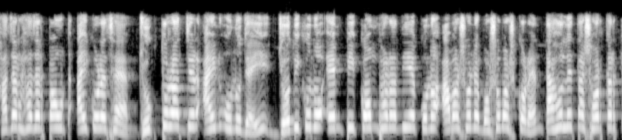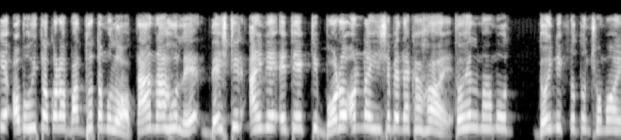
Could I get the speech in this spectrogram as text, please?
হাজার হাজার পাউন্ড আয় করেছেন। যুক্তরাজ্যের আইন অনুযায়ী, যদি কোনো এমপি কম ভাড়া দিয়ে কোনো আবাসনে বসবাস করেন, তাহলে তা সরকারকে অবহিত করা বাধ্যতামূলক। তা না হলে দেশটির আইনে এটি একটি বড় অন্যায় হিসেবে দেখা হয়। সোহেল মাহমুদ, দৈনিক নতুন সময়,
